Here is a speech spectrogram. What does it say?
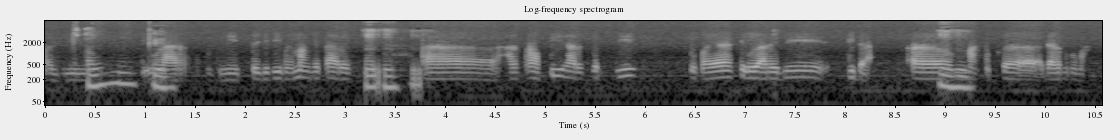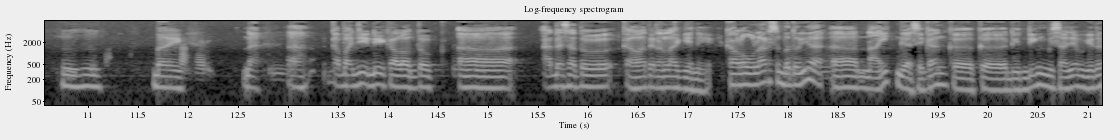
bagi Oh, oke. ular begitu jadi memang kita harus Mhm. eh, harus rapi harus bersih supaya si ular ini tidak eh, Mhm. masuk ke dalam rumah Mhm. Pak Baik. Kang Heri. Nah, uh, Kak Panji ini kalau untuk uh, ada satu kekhawatiran lagi nih. Kalau ular sebetulnya uh, naik nggak sih Kang ke ke dinding misalnya begitu?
